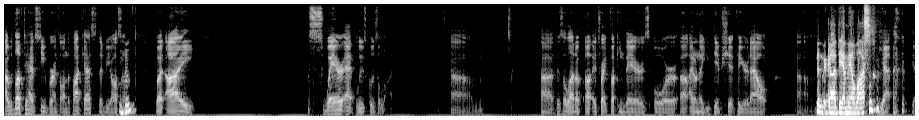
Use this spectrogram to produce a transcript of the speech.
I would love to have Steve Burns on the podcast. That'd be awesome. Mhm. But I swear at Blue's Clues a lot. Um, uh, there's a lot of uh, it's right fucking theirs or uh, I don't know you dipshit figure it out. Um, In the goddamn mailbox. yeah, yeah.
